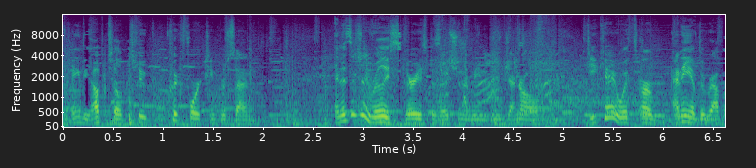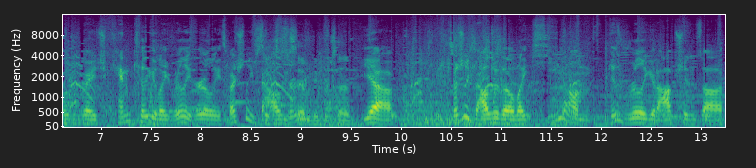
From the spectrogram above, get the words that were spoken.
Getting the up tilt too, quick 14%. And this is actually a really scary position. I mean, in general, DK with, or any of the grappling rage can kill you like really early, especially 60, Bowser. 70%. Yeah, especially Bowser though. Like he um he has really good options. Uh,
